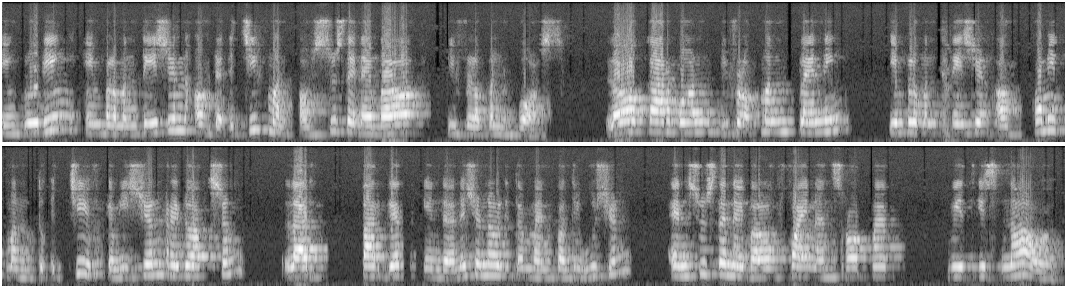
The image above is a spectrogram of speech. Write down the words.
including implementation of the achievement of sustainable development goals, low carbon development planning, implementation of commitment to achieve emission reduction, large target in the national determined contribution, and sustainable finance roadmap, which is now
